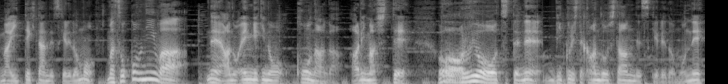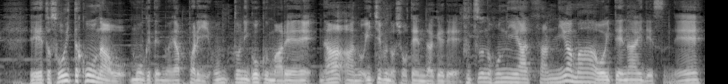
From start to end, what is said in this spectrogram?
まあ、行ってきたんですけれども、まあ、そこには、ね、あの演劇のコーナーがありましてああるよっつってねびっくりして感動したんですけれどもねえーとそういったコーナーを設けてるのはやっぱり本当にごく稀なあの一部の書店だけで普通の本屋さんにはまあ置いてないですね。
